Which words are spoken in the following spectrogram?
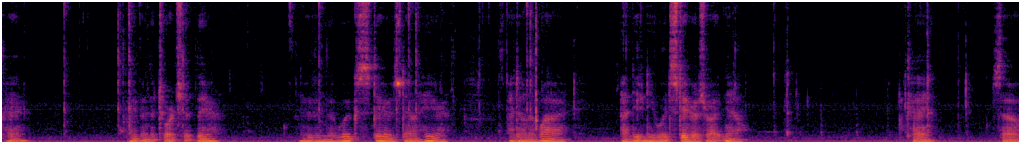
Okay. Moving the torch up there. Moving the wood stairs down here. I don't know why. I need any wood stairs right now. Okay. So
